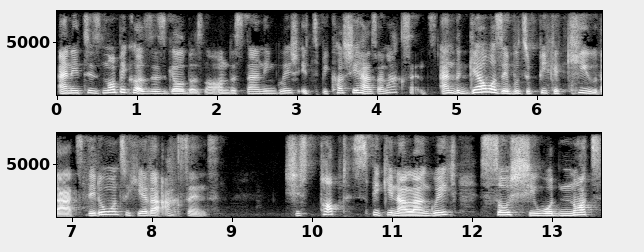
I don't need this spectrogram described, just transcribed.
And it is not because this girl does not understand English, it's because she has an accent. And the girl was able to pick a cue that they don't want to hear that accent. She stopped speaking her language so she would not,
